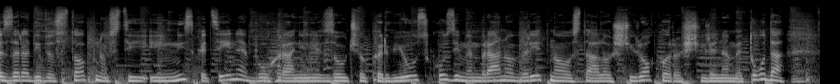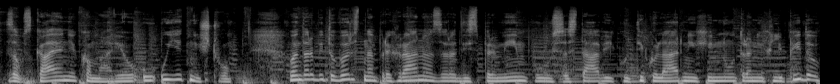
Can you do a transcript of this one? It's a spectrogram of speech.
Zaradi dostopnosti in nizke cene bo hranjenje z ovčjo krvjo skozi membrano verjetno ostalo široko razširjena metoda za vzgajanje komarjev v ujetništvu. Vendar bi to vrstna prehrana zaradi sprememb v sestavi kutikularnih in notranjih lipidov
